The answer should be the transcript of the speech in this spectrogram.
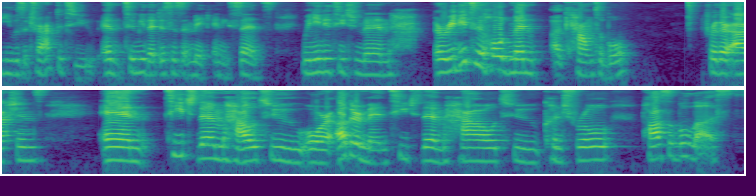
he was attracted to you. And to me that just doesn't make any sense. We need to teach men or we need to hold men accountable for their actions and teach them how to, or other men teach them how to control possible lust.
